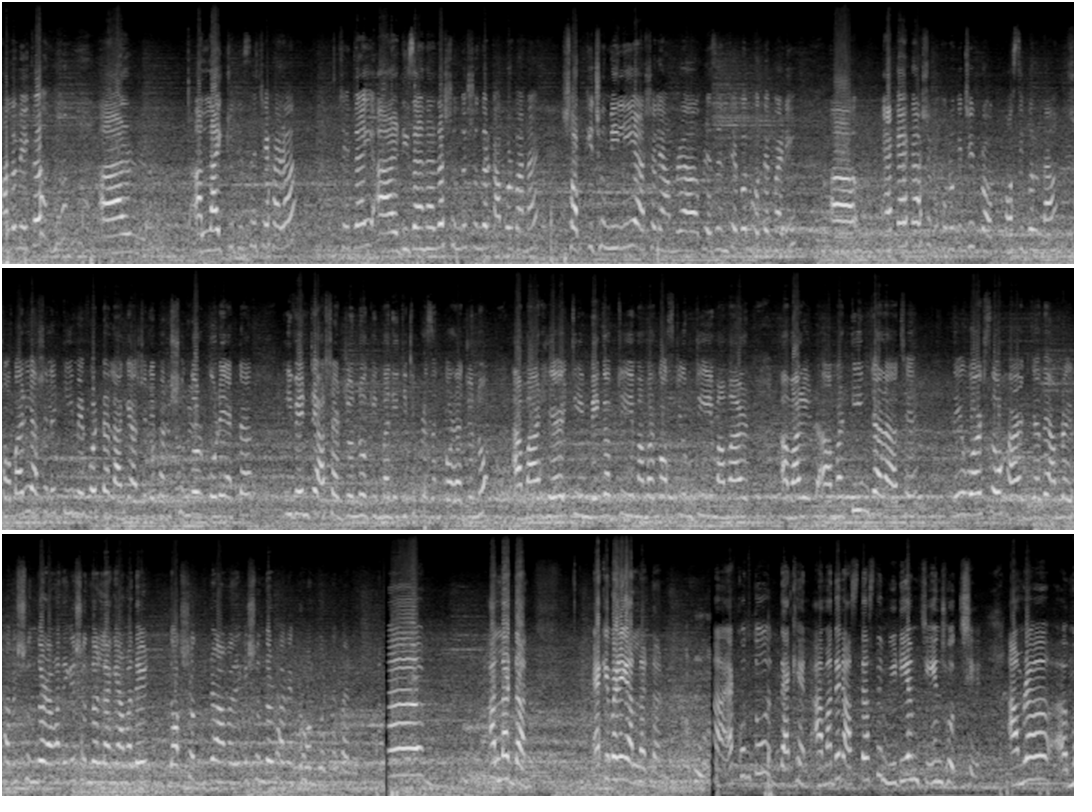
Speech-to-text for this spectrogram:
ভালো মেকআপ আর আল্লাহ একটু দিচ্ছে চেহারা, সেটাই। আর ডিজাইনাররা সুন্দর সুন্দর কাপড় বানায়। সব কিছু মিলিয়ে আসলে আমরা প্রেজেন্টেবল হতে পারি। একা একা আসলে কোনো কিছুই পসিবল না। সবারই আসলে টিম এফোর্টটা লাগে আসলে এভাবে সুন্দর করে একটা ইভেন্টে আসার জন্য কিংবা নিজেকে প্রেজেন্ট করার জন্য। আমার হেয়ার টিম মেকআপ টিম আমার কস্টিউম টিম আমার আমার আমার টিম যারা আছে দে ওয়ার্ক সো হার্ড যাতে আমরা এভাবে সুন্দর আমাদেরকে সুন্দর লাগে আমাদের দর্শকরা আমাদেরকে সুন্দরভাবে গ্রহণ করতে পারে। আল্লাহর দান একেবারেই আল্লাহর দান। হ্যাঁ, এখন তো দেখেন আমাদের আস্তে আস্তে মিডিয়াম চেঞ্জ হচ্ছে। আমরা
